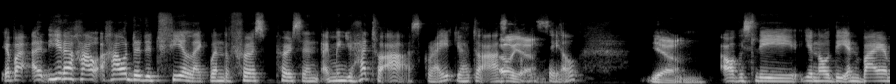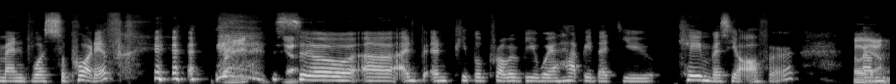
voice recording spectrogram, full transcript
Yeah, but uh, you know how how did it feel like when the first person? I mean, you had to ask, right? You had to ask oh, yeah. for the sale. Yeah. Obviously, you know the environment was supportive. right. Yeah. So uh, and, and people probably were happy that you came with your offer. Oh, um, yeah.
